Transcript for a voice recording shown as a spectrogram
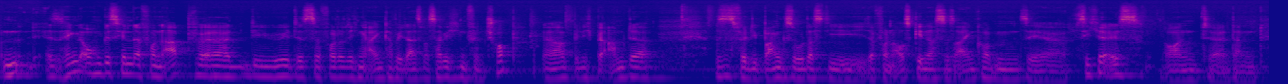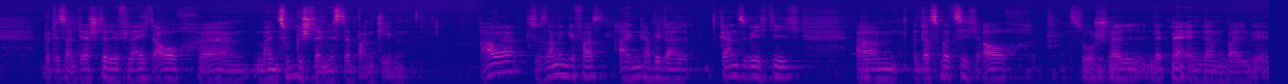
und es hängt auch ein bisschen davon ab, äh, die Höhe des erforderlichen Eigenkapitals. Was habe ich denn für einen Job? Ja, bin ich Beamter? Es ist für die Bank so, dass die davon ausgehen, dass das Einkommen sehr sicher ist. Und äh, dann wird es an der Stelle vielleicht auch äh, mal ein Zugeständnis der Bank geben. Aber zusammengefasst, Eigenkapital ganz wichtig. Ähm, und das wird sich auch so schnell nicht mehr ändern, weil wir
